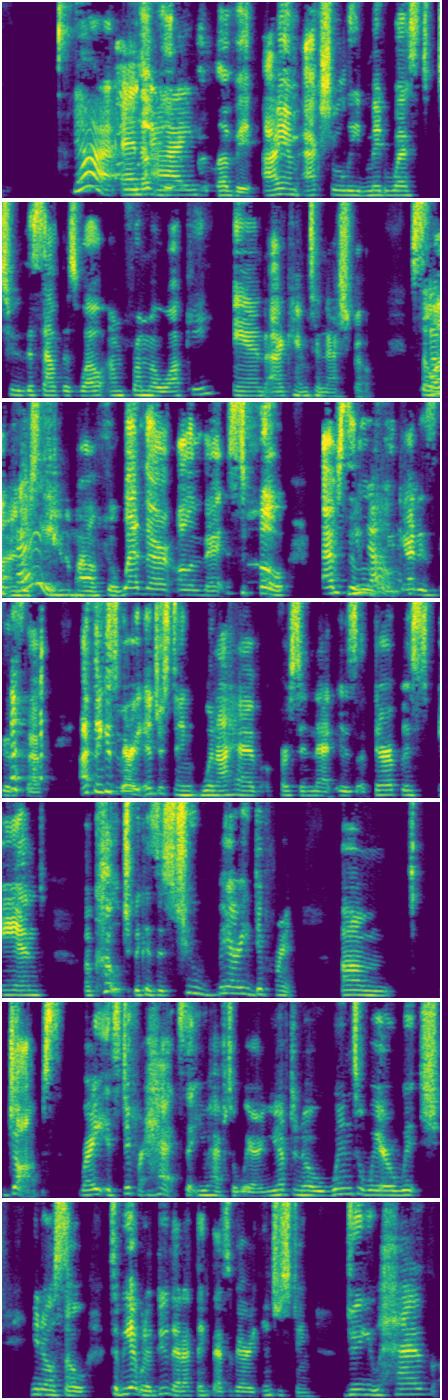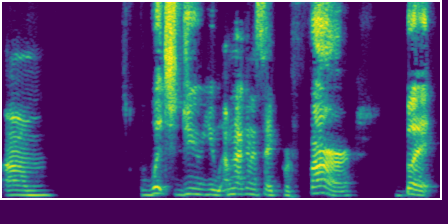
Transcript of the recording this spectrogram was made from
yeah, and I I love it. I am actually Midwest to the South as well. I'm from Milwaukee, and I came to Nashville, so okay. I understand about the weather, all of that. So absolutely, you know. that is good stuff. I think it's very interesting when I have a person that is a therapist and a coach because it's two very different um, jobs, right? It's different hats that you have to wear, and you have to know when to wear which. You know, so to be able to do that, I think that's very interesting do you have um which do you i'm not going to say prefer but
